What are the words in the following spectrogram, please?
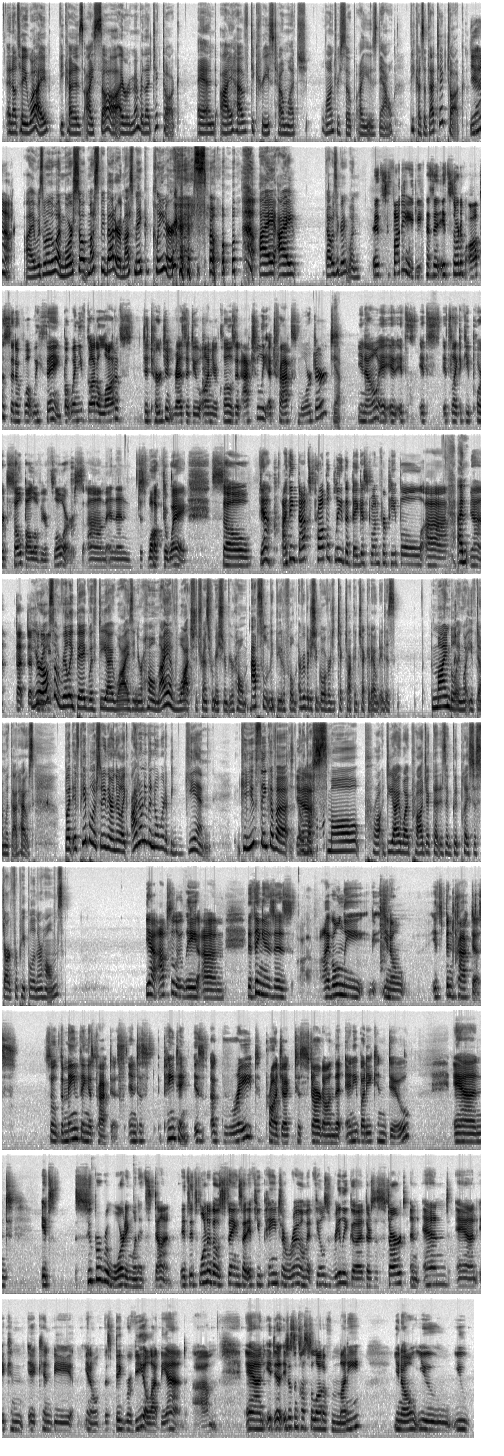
And I'll tell you why because I saw I remember that TikTok and I have decreased how much laundry soap I use now because of that TikTok. Yeah. I was one of the one. More soap must be better. Must make it cleaner. so I I that was a great one. It's funny because it, it's sort of opposite of what we think. But when you've got a lot of detergent residue on your clothes, it actually attracts more dirt. Yeah. You know, it, it, it's it's it's like if you poured soap all over your floors um, and then just walked away. So yeah, I think that's probably the biggest one for people. Uh, and yeah, that, that you're really, also really big with DIYs in your home. I have watched the transformation of your home. Absolutely beautiful. Everybody should go over to TikTok and check it out. It is mind blowing what you've done with that house. But if people are sitting there and they're like, I don't even know where to begin can you think of a yeah. like a small pro- DIY project that is a good place to start for people in their homes? Yeah, absolutely. Um, the thing is, is I've only you know it's been practice. So the main thing is practice, and to painting is a great project to start on that anybody can do, and it's super rewarding when it's done. It's it's one of those things that if you paint a room, it feels really good. There's a start, an end, and it can it can be you know this big reveal at the end. Um, and it it doesn't cost a lot of money. You know, you you.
